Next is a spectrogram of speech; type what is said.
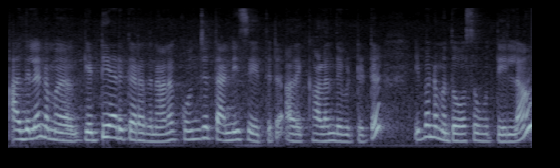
அதில் நம்ம கெட்டியாக இருக்கிறதுனால கொஞ்சம் தண்ணி சேர்த்துட்டு அதை கலந்து விட்டுட்டு இப்போ நம்ம தோசை ஊற்றிடலாம்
